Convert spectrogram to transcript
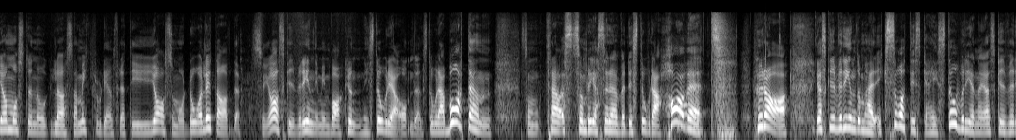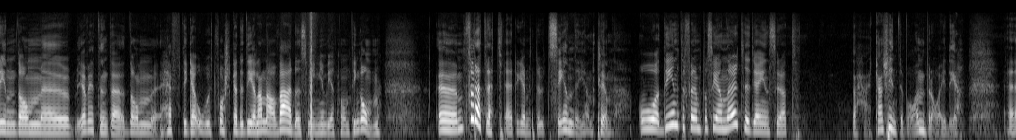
jag måste nog lösa mitt problem för att det är ju jag som mår dåligt av det. Så jag skriver in i min bakgrund en historia om den stora båten som, som reser över det stora havet. Hurra! Jag skriver in de här exotiska historierna, jag skriver in de, eh, jag vet inte, de häftiga outforskade delarna av världen som ingen vet någonting om. Ehm, för att rättfärdiga mitt utseende egentligen. Och det är inte förrän på senare tid jag inser att det här kanske inte var en bra idé. Eh,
